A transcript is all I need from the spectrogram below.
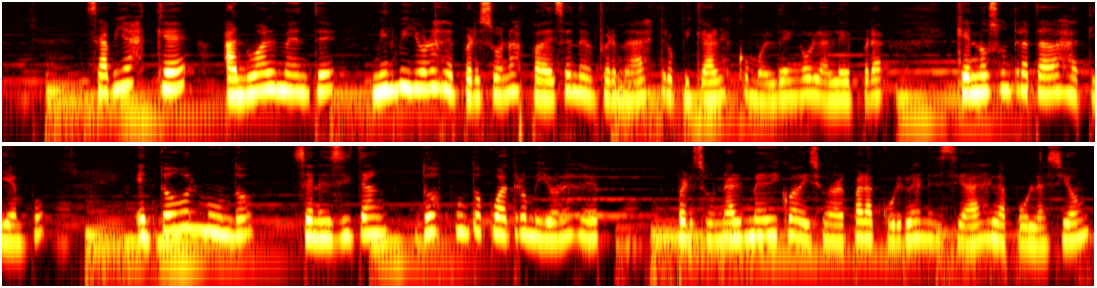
¿Sabías que anualmente mil millones de personas padecen de enfermedades tropicales como el dengue o la lepra que no son tratadas a tiempo? En todo el mundo se necesitan 2.4 millones de personal médico adicional para cubrir las necesidades de la población.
